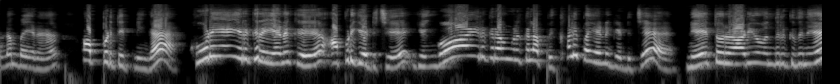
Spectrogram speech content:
அண்ணன் பையனை அப்படி திட்டினீங்க? கூடயே இருக்கிற எனக்கு அப்படி கேட்டுச்சு. எங்கோ இருக்கிறவங்களுக்கெல்லாம் பிக்காளி பையன்னு கேட்டுச்சு. நேத்து ஒரு ஆடியோ வந்திருக்குதுன்னு.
